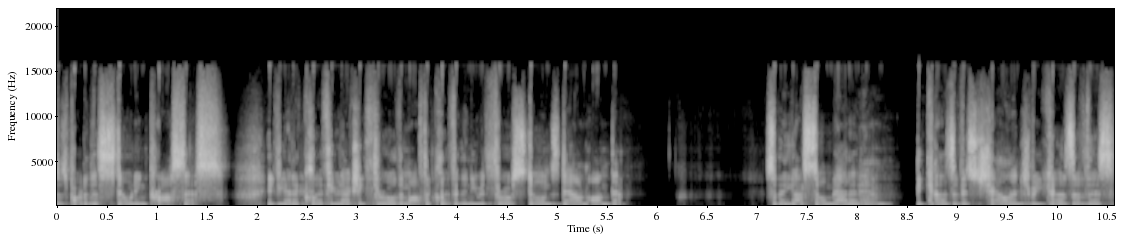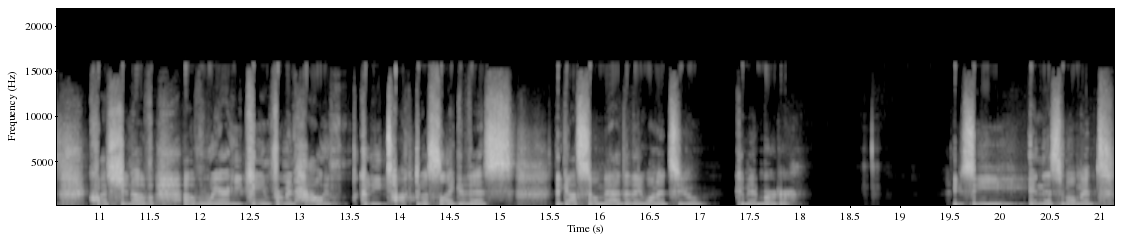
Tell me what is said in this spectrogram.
was part of the stoning process. If you had a cliff, you would actually throw them off the cliff and then you would throw stones down on them. So they got so mad at him because of his challenge, because of this question of, of where he came from and how could he talk to us like this, they got so mad that they wanted to commit murder. You see, in this moment,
